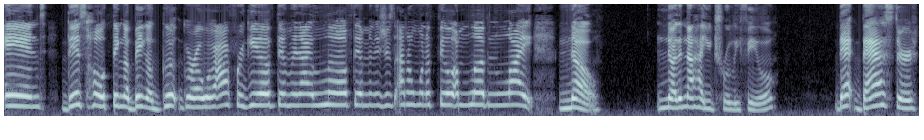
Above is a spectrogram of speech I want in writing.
And this whole thing of being a good girl where I forgive them and I love them and it's just, I don't want to feel I'm loved and light. No, no, that's not how you truly feel. That bastard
